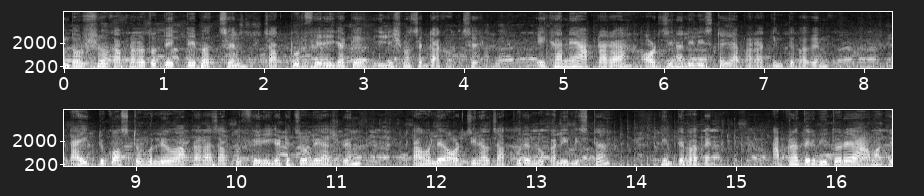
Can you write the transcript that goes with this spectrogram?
দর্শক, আপনারা তো দেখতেই পাচ্ছেন, চাঁদপুর ফেরিঘাটে ইলিশ মাছের ডাক হচ্ছে। এখানে আপনারা অরিজিনাল ইলিশটাই আপনারা কিনতে পাবেন। তাই একটু কষ্ট হলেও আপনারা চাঁদপুর ফেরিঘাটে চলে আসবেন। তাহলে অরিজিনাল চাঁদপুরের লোকাল ইলিশটা কিনতে পাবেন। আপনাদের ভিতরে আমাকে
